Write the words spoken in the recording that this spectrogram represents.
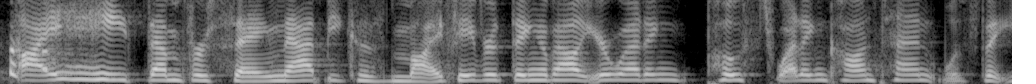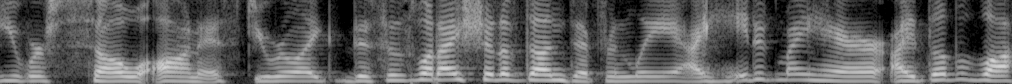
I hate them for saying that because my favorite thing about your wedding, post wedding content was that you were so honest. You were like, This is what I should have done differently. I hated my hair. I blah, blah, blah.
